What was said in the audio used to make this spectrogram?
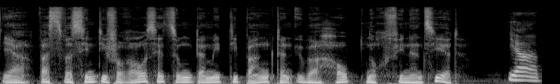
ja, was, was sind die Voraussetzungen, damit die Bank dann überhaupt noch finanziert? Ja,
